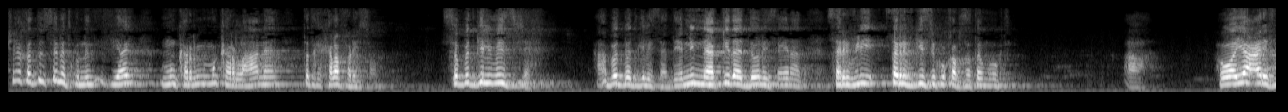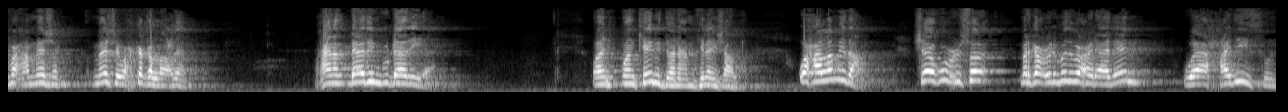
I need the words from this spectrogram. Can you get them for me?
sheekh hadduu sanadku nadiif yahay munkar munkar lahaana dadka kala fadhiiso soo badgeli maysa sheekh habad baad gelaysaa dee nin naaqidaad doonaysa inaad sarifli sarifkiisi ku qabsato moogta huwa yacrif waxa meesha meeshay wax ka qalloocdeen waxaana dhaadin buu dhaadayaa waan keeni doonaa amhila insha allah waxaa la mid a sheekhu wuxuu marka culimadu waxay idhahdeen waa xadiisun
